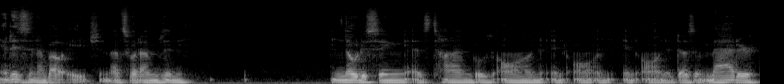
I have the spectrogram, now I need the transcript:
It isn't about age, and that's what I'm in noticing as time goes on and on and on. It doesn't matter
